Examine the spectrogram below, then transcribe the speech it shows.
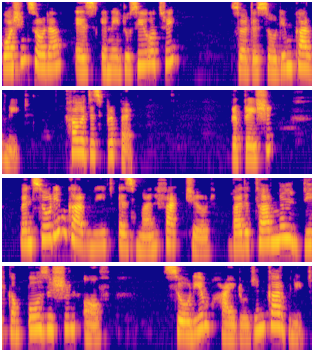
Washing soda is Na2CO3, so it is sodium carbonate. How it is prepared? Preparation When sodium carbonate is manufactured by the thermal decomposition of sodium hydrogen carbonate,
